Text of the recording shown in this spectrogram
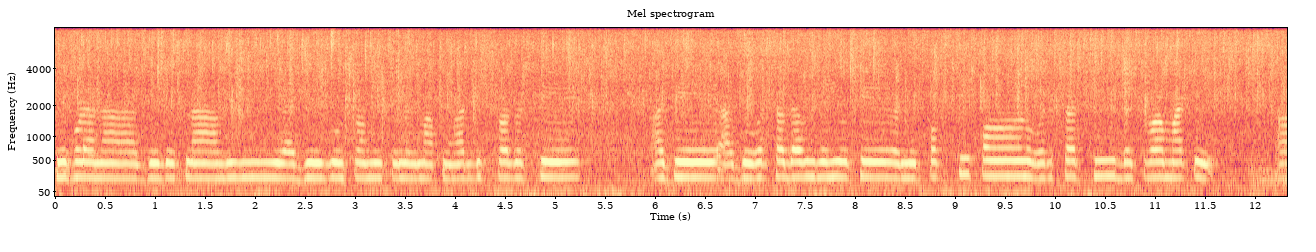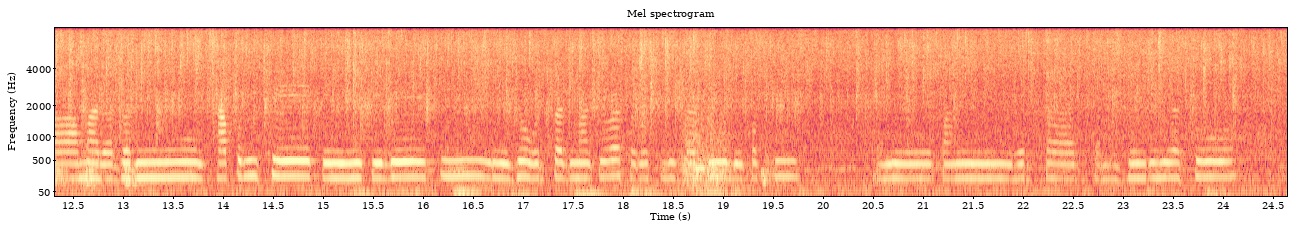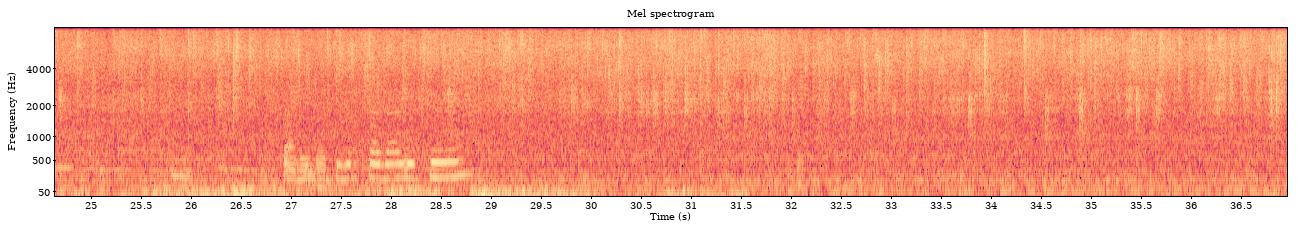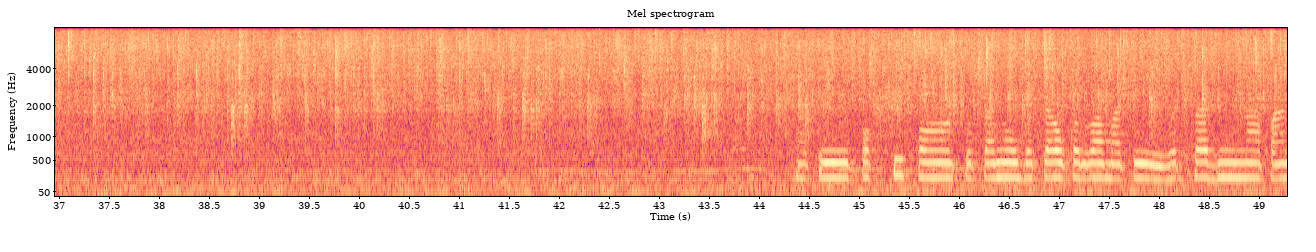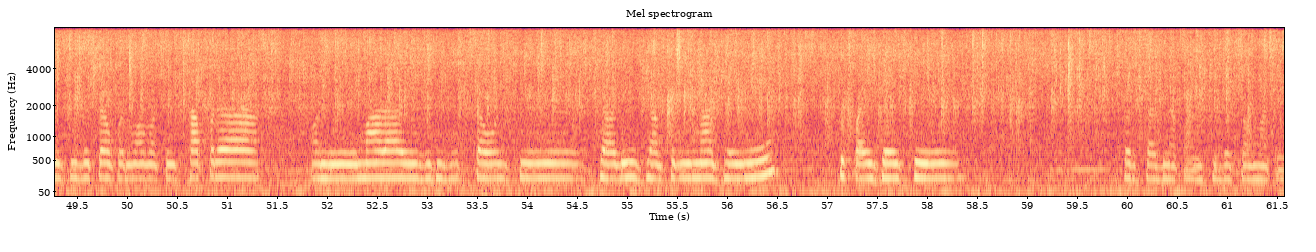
જય ભોળાના જય દેશના આજે ગોસ્વામી ચેનલમાં આપનું હાર્દિક સ્વાગત છે. આજે આજે વરસાદ આવી રહ્યો છે અને પક્ષી પણ વરસાદથી બચવા માટે અમારા ઘરની છાપરી છે, તેની નીચે બેસી અને જો વરસાદમાં કેવા સરસ દેખા છે બે પક્ષી અને પાણી વરસાદ તમે જોઈ રહ્યા છો. સારી બધી વરસાદ આવે છે. માટે પક્ષી પણ પોતાનો બચાવ કરવા માટે, વરસાદના પાણીથી બચાવ કરવા માટે છાપરા અને માળા એવું બધું ગોતતા હોય છે. ઝાડી ઝાંખરીમાં જઈને છુપાઈ જાય છે વરસાદના પાણીથી બચાવ માટે.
